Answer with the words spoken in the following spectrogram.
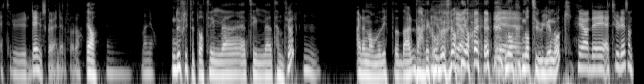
jeg tror Det husker jeg en del fra, da. Ja. Um, men ja. Du flyttet da til, eh, til eh, Tennfjord. Mm. Er det navnet ditt eh, der, der det kommer Ja, fra? ja. Det- naturlig nok. Ja, det, jeg tror det er sånn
